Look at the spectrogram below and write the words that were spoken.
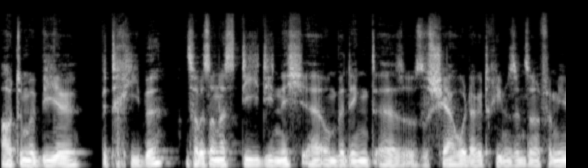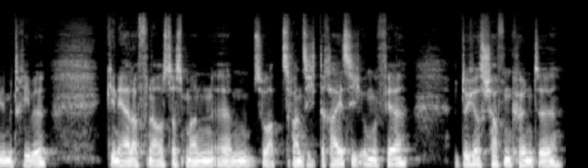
Automobilbetriebe, und zwar besonders die, die nicht äh, unbedingt äh, so, so Shareholder getrieben sind, sondern Familienbetriebe, gehen eher davon aus, dass man ähm, so ab 2030 ungefähr durchaus schaffen könnte,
